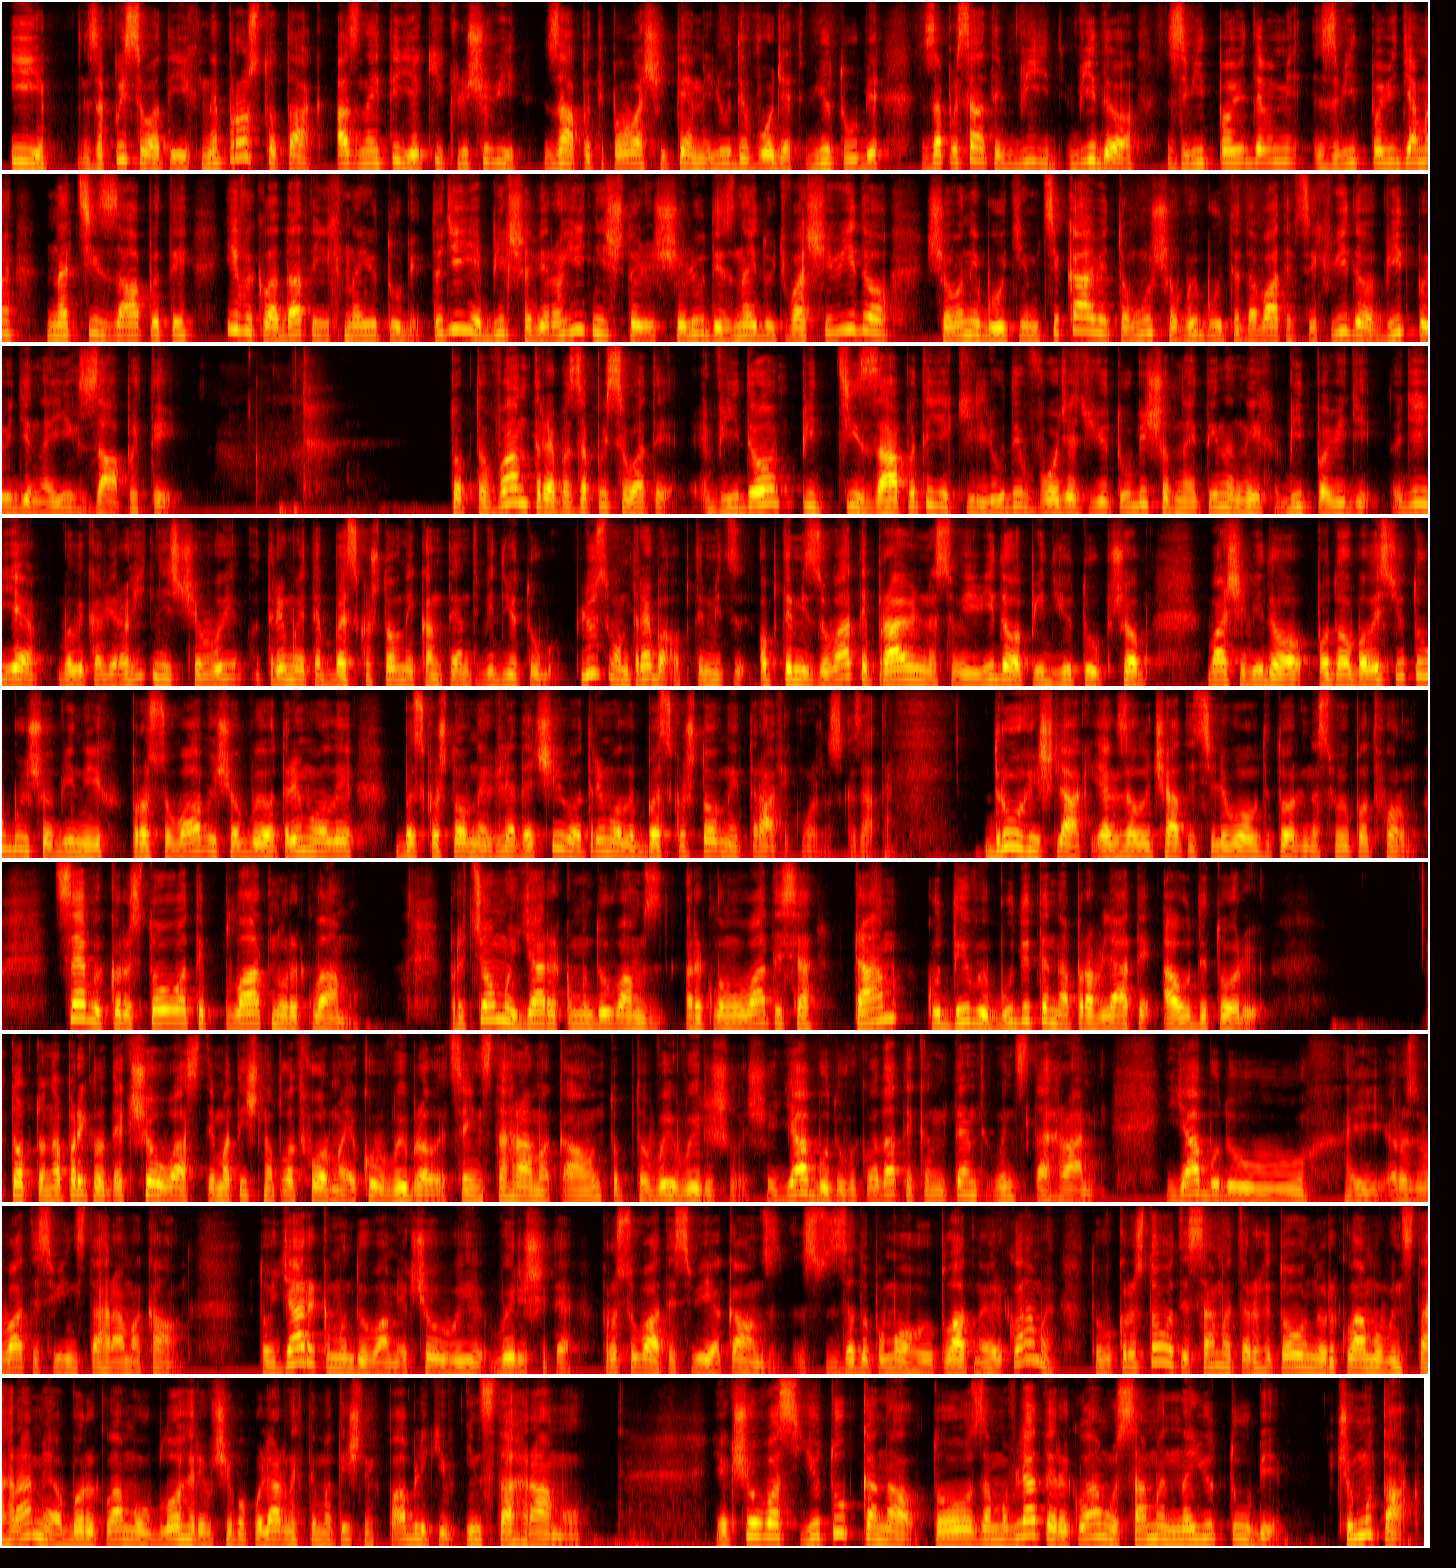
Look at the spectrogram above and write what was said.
і записувати їх не просто так, а знайти, які ключові запити по вашій темі люди вводять в Ютубі, записати від, відео з відповідями, з відповідями на ці запити і викладати їх на Ютубі. Тоді є більша вірогідність, що, що люди знайдуть ваші відео, що вони будуть їм цікаві, тому що ви будете давати в цих відео відповіді на їх запити. Тобто вам треба записувати відео під ті запити, які люди вводять в Ютубі, щоб знайти на них відповіді. Тоді є велика вірогідність, що ви отримаєте безкоштовний контент від Ютубу. Плюс вам треба оптиміз... оптимізувати правильно свої відео під Ютуб, щоб ваші відео подобались Ютубу, щоб він їх просував і щоб ви отримували безкоштовних глядачів, отримували безкоштовний трафік, можна сказати. Другий шлях, як залучати цільову аудиторію на свою платформу, це використовувати платну рекламу. При цьому я рекомендую вам рекламуватися там, куди ви будете направляти аудиторію. Тобто, наприклад, якщо у вас тематична платформа, яку ви вибрали, це Instagram аккаунт, тобто ви вирішили, що я буду викладати контент в Інстаграмі, я буду розвивати свій Instagram аккаунт то я рекомендую вам, якщо ви вирішите просувати свій аккаунт за допомогою платної реклами, то використовувати саме таргетовану рекламу в інстаграмі або рекламу у блогерів чи популярних тематичних пабліків інстаграму. Якщо у вас YouTube канал, то замовляти рекламу саме на YouTube. Чому так?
